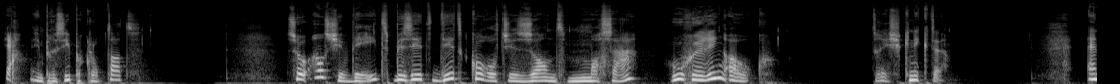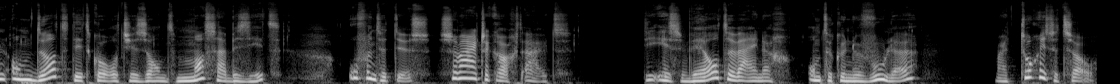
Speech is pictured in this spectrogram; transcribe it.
Ja, in principe klopt dat. Zoals je weet bezit dit korreltje zand massa, hoe gering ook. Trish knikte. En omdat dit korreltje zand massa bezit, oefent het dus zwaartekracht uit. Die is wel te weinig om te kunnen voelen, maar toch is het zo.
